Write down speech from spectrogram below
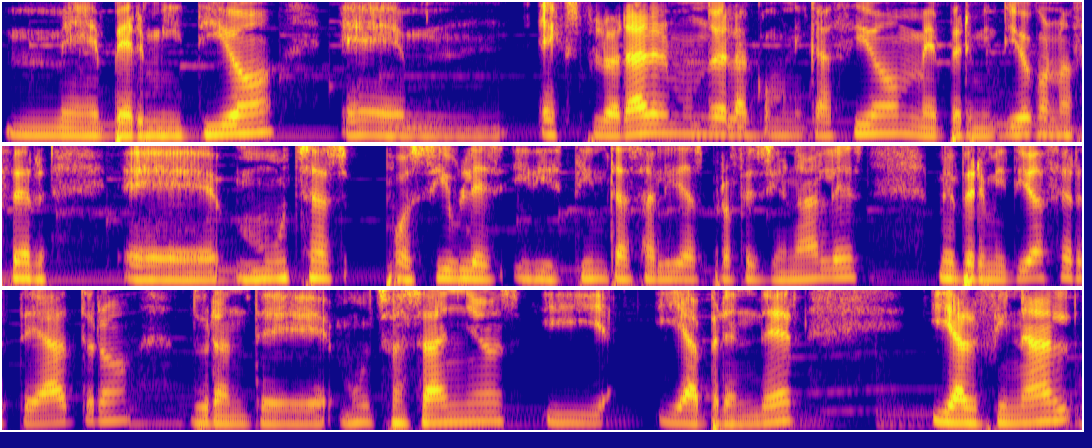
me permitió em, explorar el mundo de la comunicación, me permitió conocer eh, muchas posibles y distintas salidas profesionales, me permitió hacer teatro durante muchos años y, aprender y al final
